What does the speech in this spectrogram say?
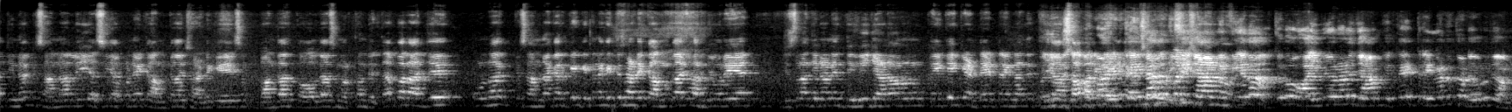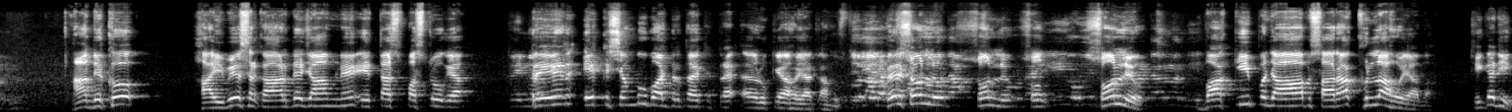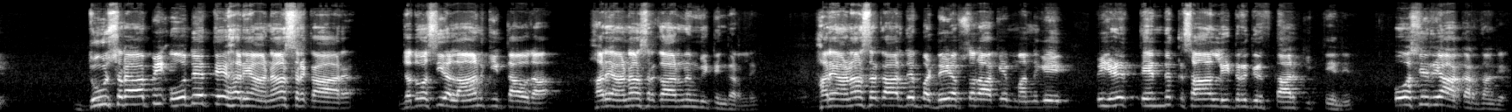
ਜਿਨ੍ਹਾਂ ਕਿਸਾਨਾਂ ਲਈ ਅਸੀਂ ਆਪਣੇ ਕੰਮਕਾਜ ਛੱਡ ਕੇ ਬੰਦਾਂ, ਕੌਲ ਦਾ ਸਮਰਥਨ ਦਿੱਤਾ, ਪਰ ਅੱਜ ਉਹਨਾਂ ਕਿਸਾਨਾਂ ਕਰਕੇ ਕਿਤੇ ਨਾ ਕਿਤੇ ਸਾਡੇ ਕੰਮਕਾਜ ਠੱਪ ਹੋ ਰਹੇ ਆ। ਜਿਸ ਤਰ੍ਹਾਂ ਜਿਨ੍ਹਾਂ ਨੇ ਦਿੱਲੀ ਜਾਣਾ ਉਹਨਾਂ ਨੂੰ ਕਈ ਕਈ ਘੰਟੇ ਟ੍ਰੇਨਾਂ ਦੇ ਹਜ਼ੂਰ ਸਾਹਿਬ ਆਪਾਂ ਟ੍ਰੇਨਾਂ ਨੂੰ ਤੁਸੀਂ ਜਾਮ ਕੀਤੀ ਹੈ ਨਾ। ਚਲੋ ਹਾਈਵੇ ਉਹਨਾਂ ਨੇ ਜਾਮ ਕੀਤੇ ਟ੍ਰੇਨਾਂ ਨੇ ਤੁਹਾਡੇ ਵੱਲੋਂ ਜਾਮ ਨਹੀਂ ਹਾਂ ਦੇਖੋ ਹਾਈਵੇ ਸਰਕਾਰ ਦੇ ਜਾਮ ਨੇ ਇਹ ਤਾਂ ਸਪਸ਼ਟ ਹੋ ਗਿਆ। ਟ੍ਰੇਨਾਂ- ਇੱਕ ਸ਼ੰਭੂ ਬਾਰਡਰ ਤੱਕ ਰੁਕਿਆ ਹੋਇਆ ਕੰਮ। ਫਿਰ ਸੁਣ ਲਓ ਸੁਣ ਲਿਓ ਸੁਣ ਸੁਣ ਲਿਓ। ਬਾਕੀ ਪੰਜਾਬ ਸਾਰਾ ਖੁੱਲਾ ਹੋਇਆ ਵਾ। ਠੀਕ ਹੈ ਜੀ? ਦੂਸਰਾ ਵੀ ਉਹਦੇ ਤੇ ਹਰਿਆਣਾ ਸਰਕਾਰ ਜਦੋਂ ਅਸੀਂ ਐਲਾਨ ਕੀਤਾ ਉਹਦਾ ਹਰਿਆਣਾ ਸਰਕਾਰ ਨੇ ਮੀਟਿੰਗ ਕਰ ਲਈ। ਹਰਿਆਣਾ ਸਰਕਾਰ ਦੇ ਵੱਡੇ ਅਫਸਰ ਆ ਕੇ ਮੰਨ ਗਏ ਵੀ ਜਿਹੜੇ ਤਿੰਨ ਕਿਸਾਨ ਲੀਡਰ ਗ੍ਰਿਫਤਾਰ ਕੀਤੇ ਨੇ, ਉਹ ਅਸੀਂ ਰਿਹਾ ਕਰ ਦਾਂਗੇ।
